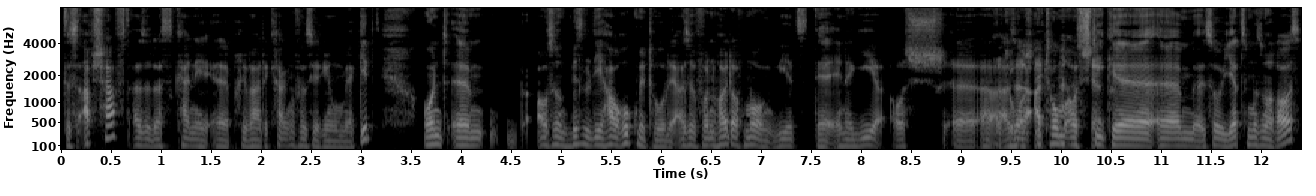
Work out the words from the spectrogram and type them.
das abschafft, also dass es keine äh, private Krankenversicherung mehr gibt und ähm, auch so ein bisschen die Hauruck-Methode, also von heute auf morgen, wie jetzt der Energieaus, äh, also der Atomausstieg. Atomausstieg, äh, ähm, so jetzt muss man raus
